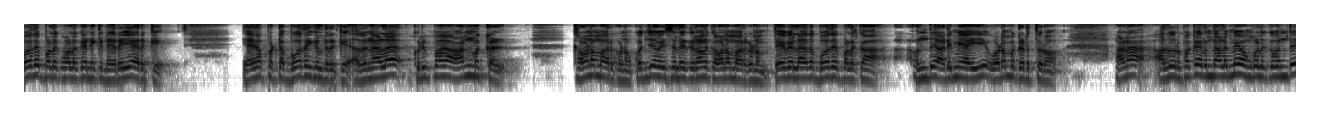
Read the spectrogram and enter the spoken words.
போதை பழக்க வழக்கம் இன்றைக்கி நிறையா இருக்குது ஏகப்பட்ட போதைகள் இருக்குது அதனால் குறிப்பாக ஆண் மக்கள் கவனமாக இருக்கணும். கொஞ்சம் வயசில் இருக்கிறனால கவனமாக இருக்கணும். தேவையில்லாத போதை பழக்கம் வந்து அடிமையாகி உடம்பை கெடுத்துரும். ஆனால் அது ஒரு பக்கம் இருந்தாலுமே உங்களுக்கு வந்து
